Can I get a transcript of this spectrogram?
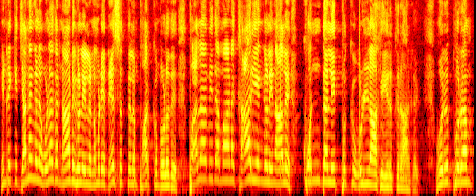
இன்றைக்கு ஜனங்களை உலக நாடுகளிலும் நம்முடைய தேசத்திலும் பார்க்கும் பொழுது பலவிதமான காரியங்களினாலே கொந்தளிப்புக்கு உள்ளாக இருக்கிறார்கள். ஒரு புறம்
